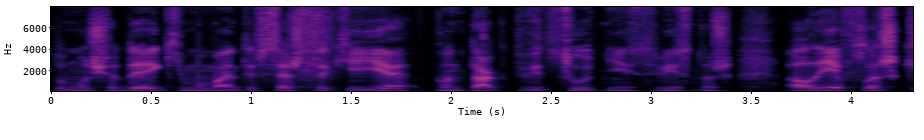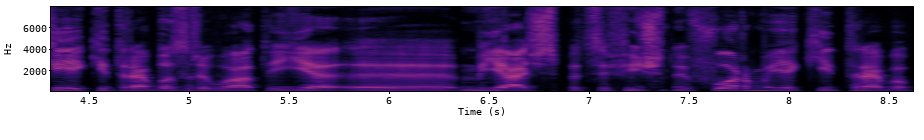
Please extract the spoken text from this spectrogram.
тому що деякі моменти все ж таки є. Контакт відсутній, звісно ж, але є флажки, які треба зривати, є е, м'яч специфічної форми, які треба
